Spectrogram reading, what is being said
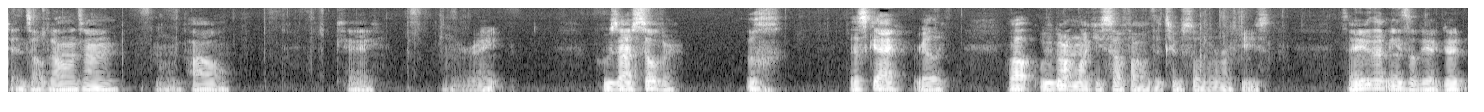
Denzel Valentine, Norman Powell. Okay, all right. Who's our silver? Ugh, this guy, really? Well, we've gotten lucky so far with the two silver rookies. So maybe that means there'll be a good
